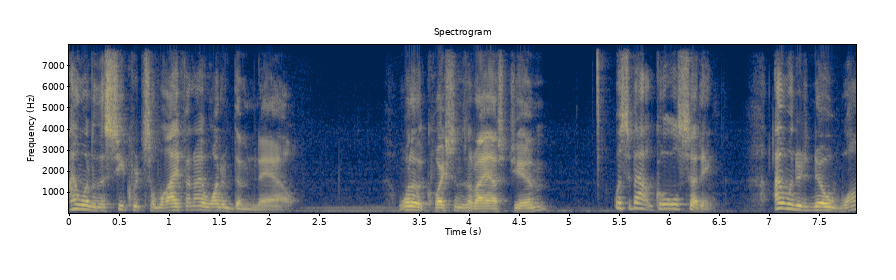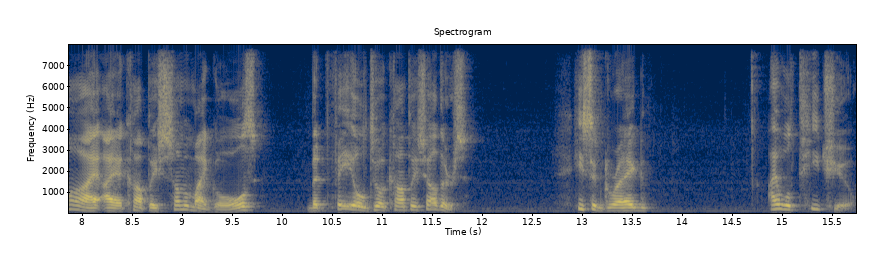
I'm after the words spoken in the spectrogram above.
I wanted the secrets to life, and I wanted them now. One of the questions that I asked Jim was about goal setting. I wanted to know why I accomplished some of my goals, but failed to accomplish others. He said, Greg, I will teach you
